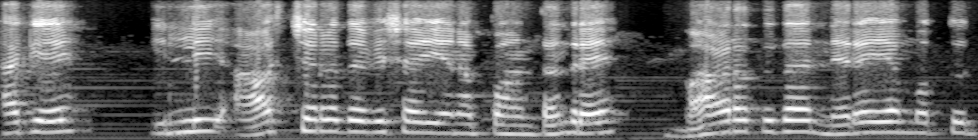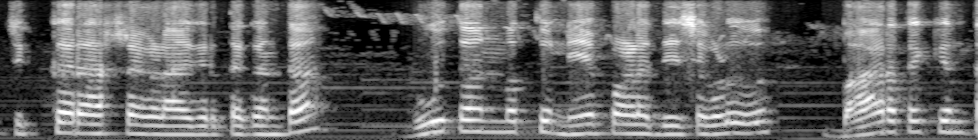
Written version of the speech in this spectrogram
ಹಾಗೆ ಇಲ್ಲಿ ಆಶ್ಚರ್ಯದ ವಿಷಯ ಏನಪ್ಪಾ ಅಂತಂದ್ರೆ ಭಾರತದ ನೆರೆಯ ಮತ್ತು ಚಿಕ್ಕ ರಾಷ್ಟ್ರಗಳಾಗಿರ್ತಕ್ಕಂಥ ಭೂತಾನ್ ಮತ್ತು ನೇಪಾಳ ದೇಶಗಳು ಭಾರತಕ್ಕಿಂತ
